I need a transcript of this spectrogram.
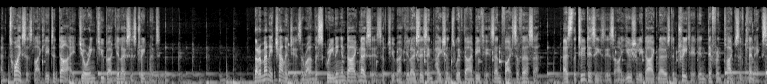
and twice as likely to die during tuberculosis treatment. There are many challenges around the screening and diagnosis of tuberculosis in patients with diabetes and vice versa, as the two diseases are usually diagnosed and treated in different types of clinics.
